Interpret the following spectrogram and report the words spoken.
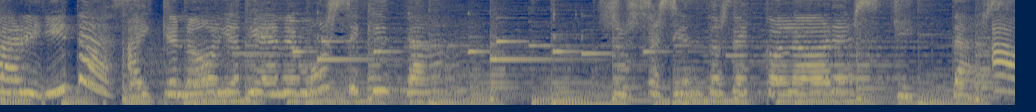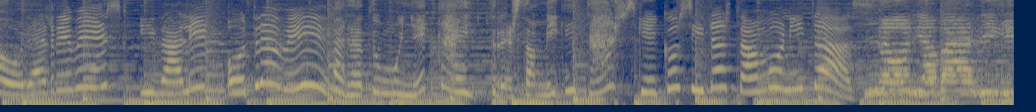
¡Barriguitas! ¡Ay, que Noria tiene musiquita! Sus asientos de colores quitas. Ahora al revés y dale otra vez. Para tu muñeca hay tres amiguitas. ¡Qué cositas tan bonitas! Noria Barriguitas.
